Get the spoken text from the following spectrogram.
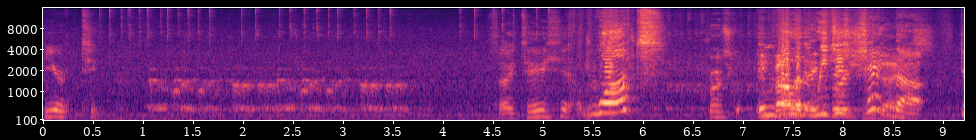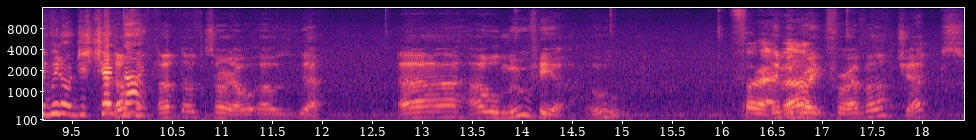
Here, t- citation. What? Protocol. Invalid- we just expiration checked that. Did we not just I check don't that? think. Uh, uh, sorry, I, w- I was. Yeah. Uh, I will move here. Ooh. Forever. Immigrate forever. Checks.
